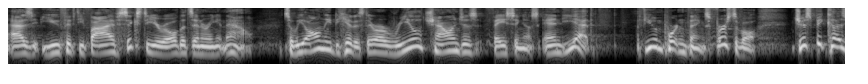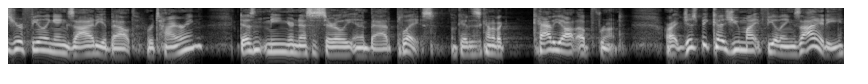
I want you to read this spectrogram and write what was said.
as you 55, 60 year old that's entering it now. So we all need to hear this. There are real challenges facing us. And yet, a few important things. First of all, just because you're feeling anxiety about retiring doesn't mean you're necessarily in a bad place. Okay, this is kind of a caveat up front. All right, just because you might feel anxiety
